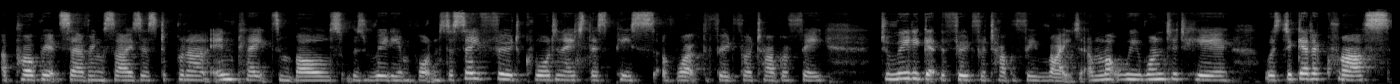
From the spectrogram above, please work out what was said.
appropriate serving sizes to put on in plates and bowls was really important. So Safe Food coordinated this piece of work, the food photography, to really get the food photography right. And what we wanted here was to get across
